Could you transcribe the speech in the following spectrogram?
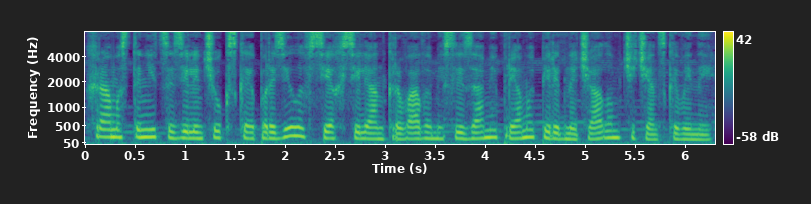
Храма-станица Зеленчукская поразила всех селян кровавыми слезами прямо перед началом Чеченской войны.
